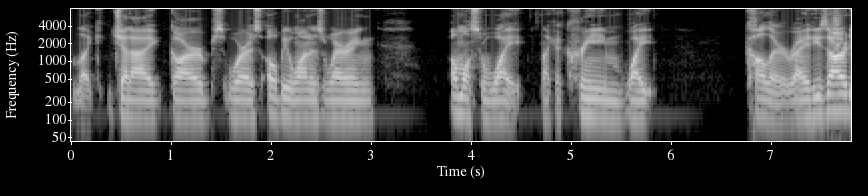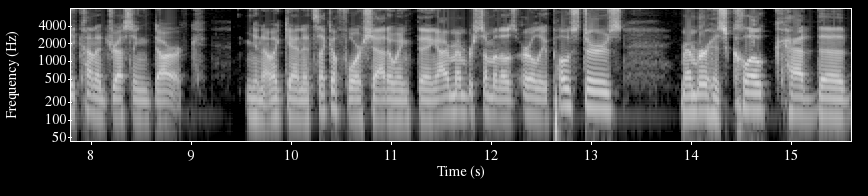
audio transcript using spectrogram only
like Jedi garbs, whereas Obi Wan is wearing almost white, like a cream white color. Right? He's already kind of dressing dark. You know, again, it's like a foreshadowing thing. I remember some of those early posters. Remember his cloak had the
